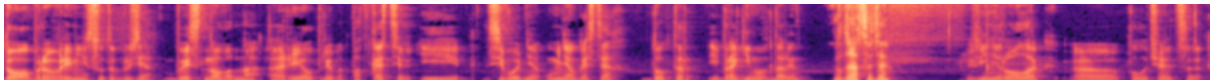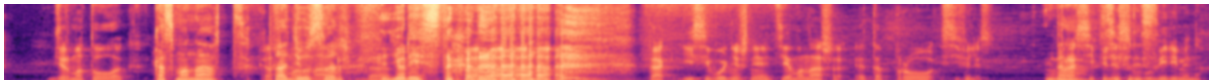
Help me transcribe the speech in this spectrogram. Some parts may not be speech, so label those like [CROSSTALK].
Доброго времени суток, друзья! Вы снова на Real Препод подкасте, и сегодня у меня в гостях доктор Ибрагимов Дарын. Здравствуйте. Венеролог, э, получается, дерматолог. Космонавт, Космонавт, продюсер, да. юрист. [LAUGHS] да. [LAUGHS] Так, и сегодняшняя тема наша – это про сифилис. Да, про сифилис, у беременных.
